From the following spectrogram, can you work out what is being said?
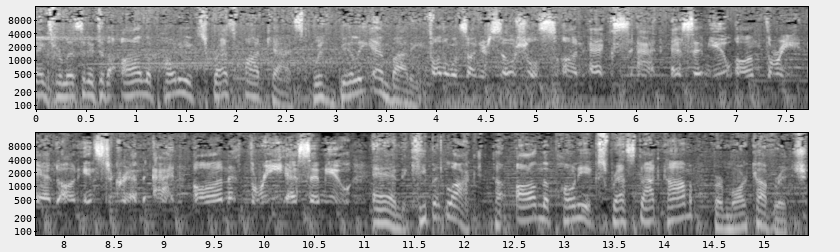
Thanks for listening to the On the Pony Express podcast with Billy Embody. Follow us on your socials on X at SMU on 3 and on Instagram at on3SMU. And keep it locked to ontheponyexpress.com for more coverage.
